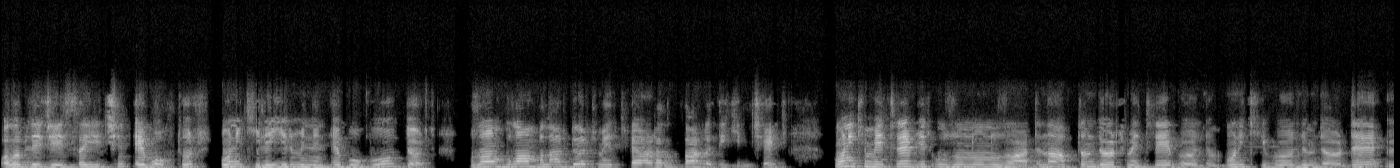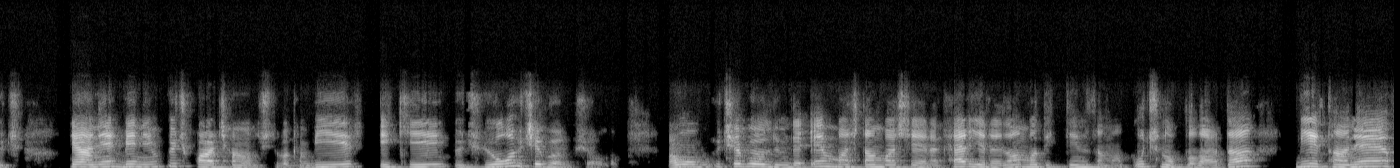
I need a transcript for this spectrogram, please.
alabileceği sayı için EBOB'tur. 12 ile 20'nin EBOB'u 4. O zaman bu lambalar 4 metre aralıklarla dikilecek. 12 metre bir uzunluğunuz vardı. Ne yaptım? 4 metreye böldüm. 12'yi böldüm 4'e 3. Yani benim 3 parçam oluştu. Bakın 1, 2, 3. Yolu 3'e bölmüş oldum. Ama bu 3'e böldüğümde en baştan başlayarak her yere lamba diktiğim zaman uç noktalarda bir tane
